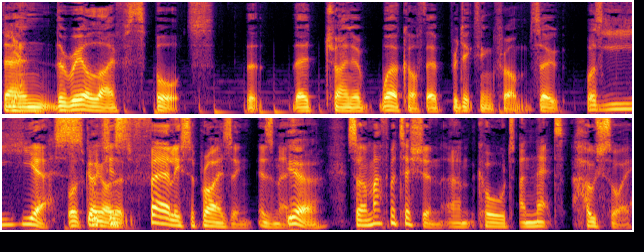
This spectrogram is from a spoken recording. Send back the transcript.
than the real life sports that they're trying to work off, they're predicting from. So, what's Yes, what's going which on? is fairly surprising, isn't it? Yeah. So a mathematician um, called Annette Hosoi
